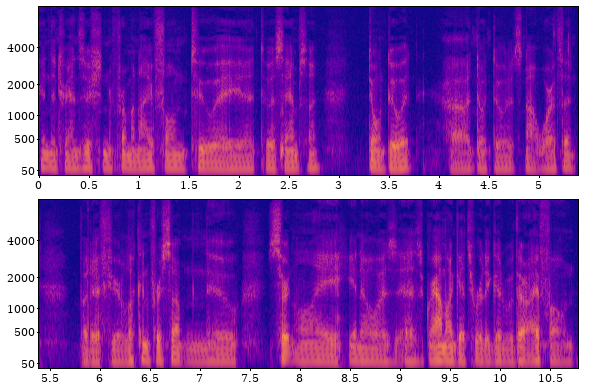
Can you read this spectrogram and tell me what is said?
in the transition from an iPhone to a uh, to a Samsung, don't do it. Uh, don't do it. It's not worth it. But if you're looking for something new, certainly, you know, as as grandma gets really good with her iPhone,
